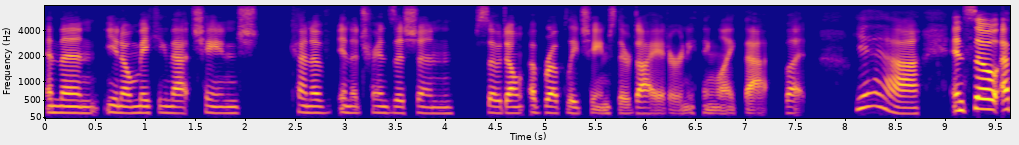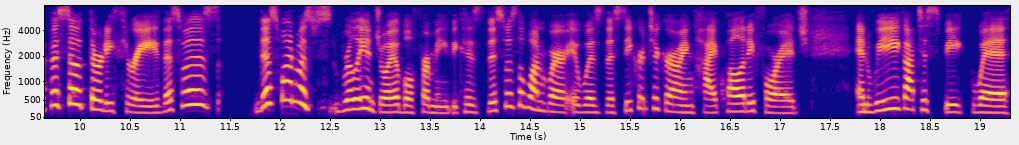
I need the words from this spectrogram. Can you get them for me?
and then, you know, making that change kind of in a transition so don't abruptly change their diet or anything like that. But yeah. And so episode 33, this was this one was really enjoyable for me because this was the one where it was the secret to growing high quality forage. And we got to speak with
